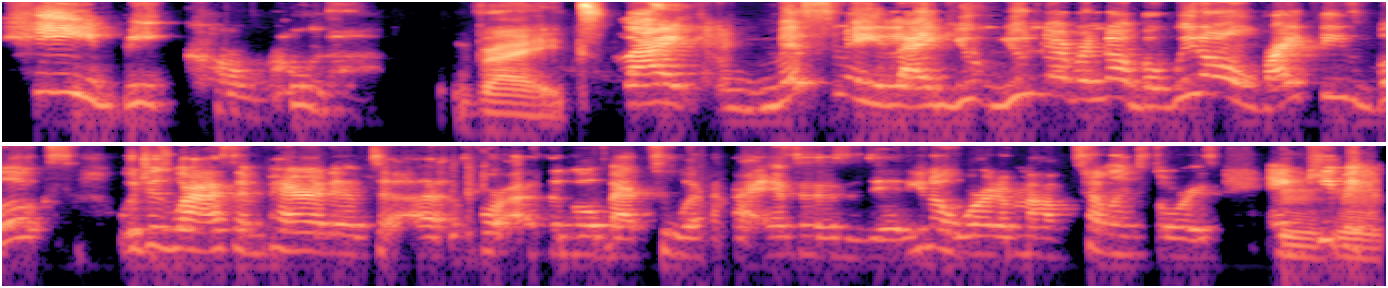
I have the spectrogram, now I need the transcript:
he beat Corona. Right. like miss me like you you never know but we don't write these books which is why it's imperative to uh, for us to go back to what our ancestors did you know word of mouth telling stories and keeping Mhm.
